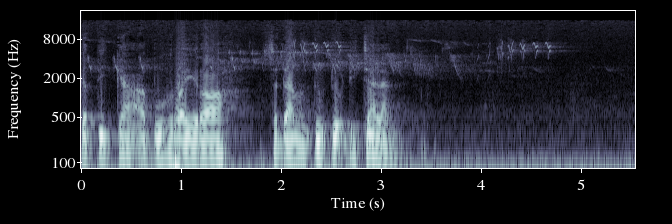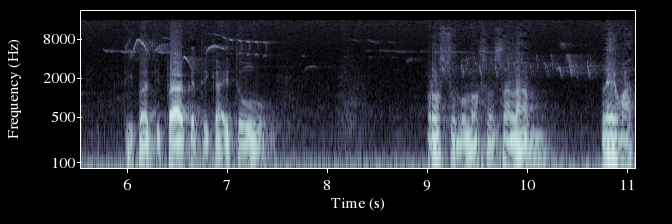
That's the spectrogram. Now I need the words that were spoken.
ketika Abu Hurairah sedang duduk di jalan tiba-tiba ketika itu Rasulullah SAW lewat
